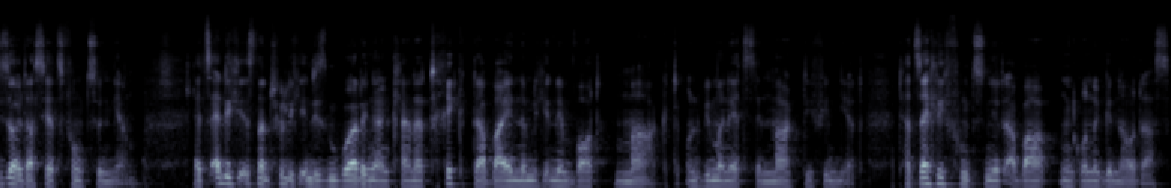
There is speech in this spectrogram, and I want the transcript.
soll das jetzt funktionieren? Letztendlich ist natürlich in diesem Wording ein kleiner Trick dabei, nämlich in dem Wort Markt und wie man jetzt den Markt definiert. Tatsächlich funktioniert aber im Grunde genau das.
